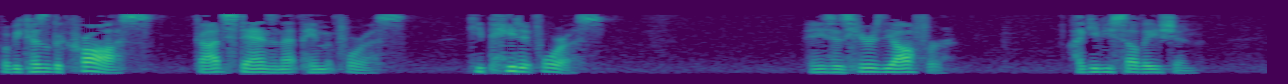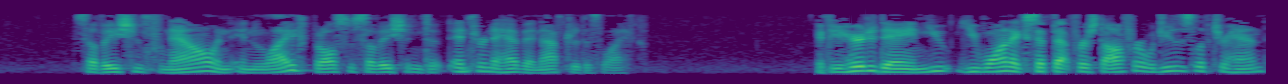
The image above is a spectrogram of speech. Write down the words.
But because of the cross, God stands in that payment for us. He paid it for us. And He says, Here's the offer I give you salvation. Salvation for now and in life, but also salvation to enter into heaven after this life. If you're here today and you, you want to accept that first offer, would you just lift your hand?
